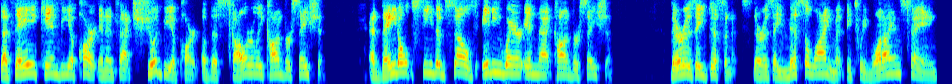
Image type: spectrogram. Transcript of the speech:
that they can be a part and in fact should be a part of this scholarly conversation and they don't see themselves anywhere in that conversation there is a dissonance there is a misalignment between what i am saying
